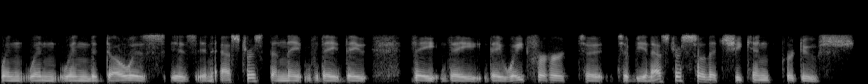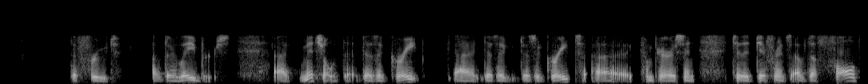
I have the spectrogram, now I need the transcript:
When when when the doe is is in estrus then they they they they they they wait for her to to be in estrus so that she can produce the fruit of their labors. Uh, Mitchell does a great uh, does a does a great uh, comparison to the difference of the false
